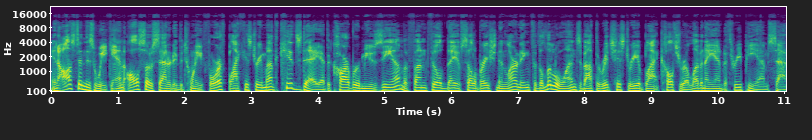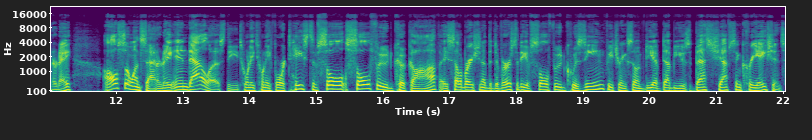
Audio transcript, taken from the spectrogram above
In Austin this weekend, also Saturday the 24th, Black History Month Kids Day at the Carver Museum, a fun filled day of celebration and learning for the little ones about the rich history of black culture, 11 a.m. to 3 p.m. Saturday. Also on Saturday in Dallas, the 2024 Taste of Soul Soul Food Cook Off, a celebration of the diversity of soul food cuisine featuring some of DFW's best chefs and creations.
